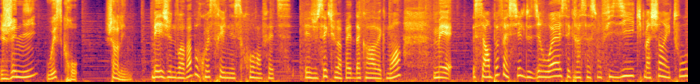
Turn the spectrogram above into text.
génie ou escroc? Charline. mais je ne vois pas pourquoi ce serait une escroc en fait. Et je sais que tu vas pas être d'accord avec moi, mais c'est un peu facile de dire ouais, c'est grâce à son physique, machin et tout.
